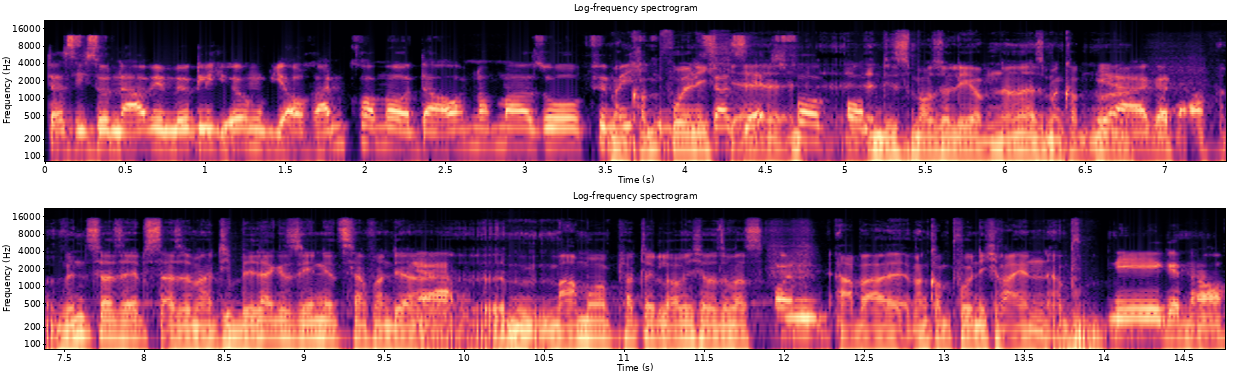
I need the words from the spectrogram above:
dass ich so nah wie möglich irgendwie auch rankomme und da auch nochmal so für man mich. Man kommt wohl nicht äh, in dieses Mausoleum, ne? Also man kommt nur ja, genau. Winzer selbst, also man hat die Bilder gesehen jetzt ja von der ja. Äh, Marmorplatte, glaube ich, oder sowas. Und, aber man kommt wohl nicht rein. Nee, genau.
